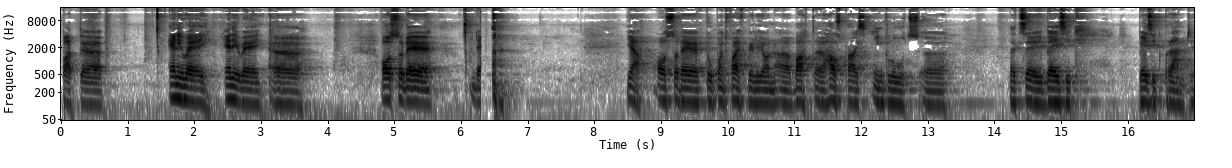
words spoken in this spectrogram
but uh, anyway, anyway, uh, also the, the yeah, also the 2.5 million uh, baht uh, house price includes, uh, let's say, basic, basic brand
